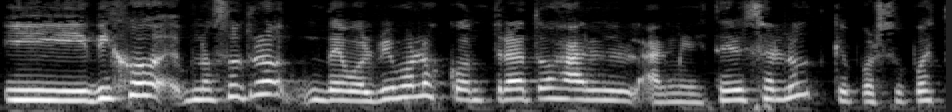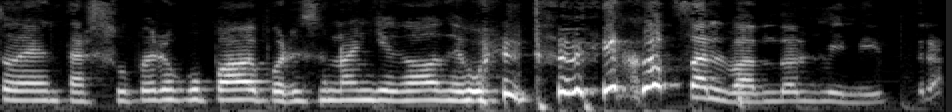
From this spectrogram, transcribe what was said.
Y dijo, nosotros devolvimos los contratos al, al Ministerio de Salud, que por supuesto deben estar súper ocupados y por eso no han llegado de vuelta, dijo, salvando al ministro.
